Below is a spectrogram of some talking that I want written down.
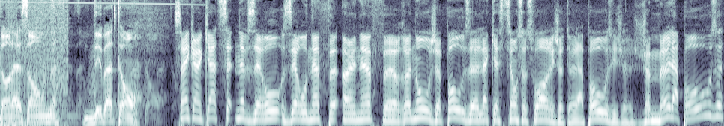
Dans la zone, débattons. 514-790-0919. Euh, Renaud, je pose la question ce soir et je te la pose et je, je me la pose.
